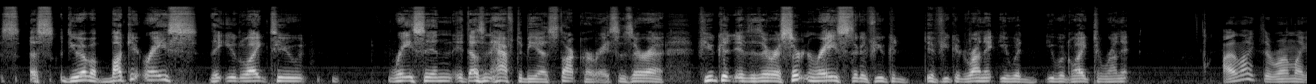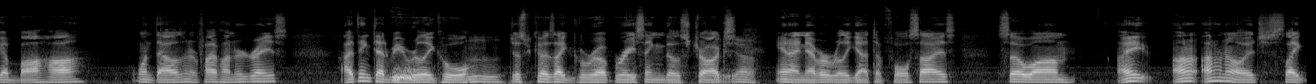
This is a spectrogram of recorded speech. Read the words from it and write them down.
s- a s- do you have a bucket race that you'd like to race in? It doesn't have to be a stock car race. Is there a if you could if is there a certain race that if you could if you could run it you would you would like to run it? I like to run like a Baja 1000 or 500 race. I think that'd be really cool Mhm. just because I grew up racing those trucks Yeah. and I never really got to full size. So um I I don't, I don't know, it's just like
